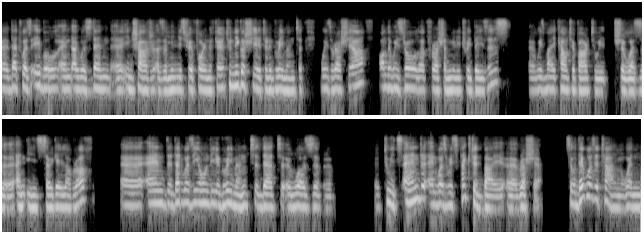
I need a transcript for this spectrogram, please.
uh, that was able, and I was then uh, in charge as a Ministry of Foreign Affairs to negotiate an agreement with Russia on the withdrawal of Russian military bases uh, with my counterpart, which was uh, and is Sergei Lavrov. Uh, and that was the only agreement that was to its end and was respected by Russia. So there was a time when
